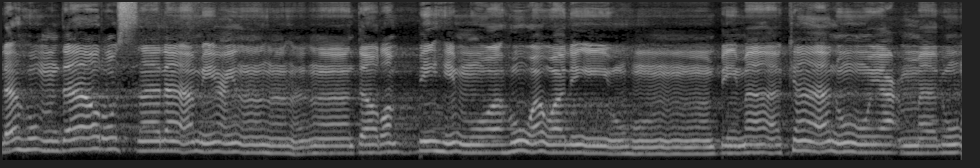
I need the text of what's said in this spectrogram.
لهم دار السلام عند ربهم وهو وليهم بما كانوا يعملون.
